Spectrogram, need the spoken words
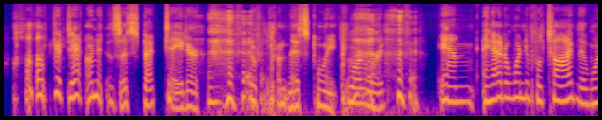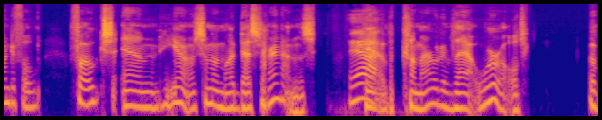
I'll get down as a spectator from this point forward. And I had a wonderful time. They're wonderful folks, and you know, some of my best friends yeah. have come out of that world of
